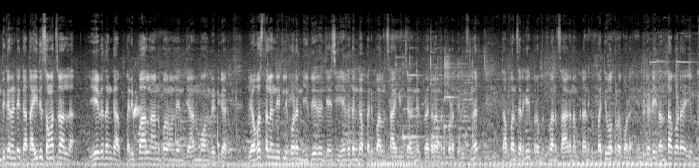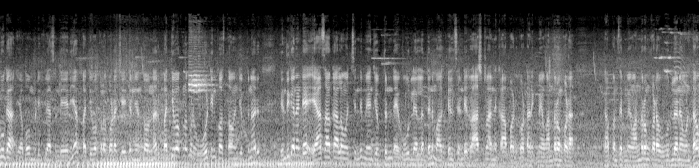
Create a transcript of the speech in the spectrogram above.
ఎందుకనంటే గత ఐదు సంవత్సరాల ఏ విధంగా పరిపాలనా అనుభవం లేని జగన్మోహన్ రెడ్డి గారు వ్యవస్థలన్నింటినీ కూడా నిర్వీర్యం చేసి ఏ విధంగా పరిపాలన సాగించారనేది ప్రజలందరూ కూడా తెలుస్తున్నారు. తప్పనిసరిగా ఈ ప్రభుత్వాన్ని సాగనంపడానికి ప్రతి ఒక్కరు కూడా ఎందుకంటే ఇదంతా కూడా ఎక్కువగా అబౌవ్ మిడిల్ క్లాస్ ఉండే ఏరియా. ప్రతి ఒక్కరు కూడా చైతన్యంతో ఉన్నారు. ప్రతి ఒక్కరు కూడా ఓటింగ్కి వస్తామని చెప్తున్నారు. ఎందుకనంటే యాసవకాలం వచ్చింది. మేము చెప్తుంటే ఊర్లు వెళ్ళొద్దని మాకు తెలుసండి రాష్ట్రాన్ని కాపాడుకోవడానికి మేము అందరం కూడా తప్పనిసరి. మేము అందరం కూడా ఊర్లోనే ఉంటాం.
